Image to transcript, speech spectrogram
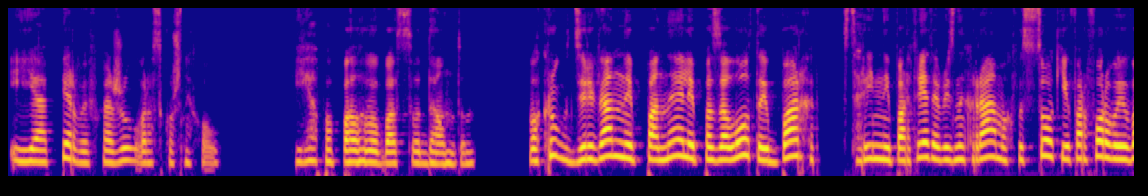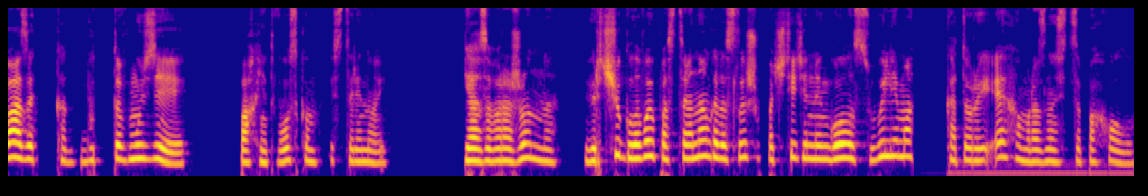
и я первый вхожу в роскошный холл. Я попала в аббатство Даунтон. Вокруг деревянные панели, позолота и бархат, старинные портреты в резных рамах, высокие фарфоровые вазы, как будто в музее. Пахнет воском и стариной. Я завороженно верчу головой по сторонам, когда слышу почтительный голос Уильяма, который эхом разносится по холлу.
